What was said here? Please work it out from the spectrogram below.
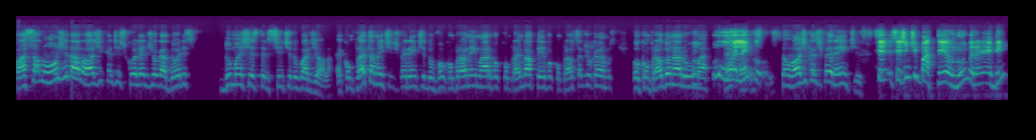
passa longe da lógica de escolha de jogadores do Manchester City do Guardiola. É completamente diferente do vou comprar o Neymar, vou comprar o Mbappé, vou comprar o Sérgio Ramos, vou comprar o Donnarumma. O, o é, elenco... É, são lógicas diferentes. Se, se, a gente bater o número, é bem,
